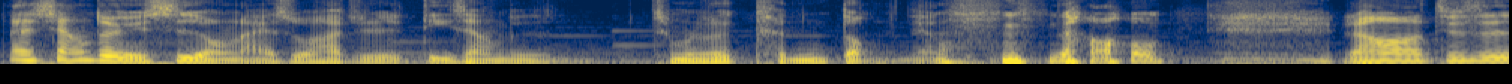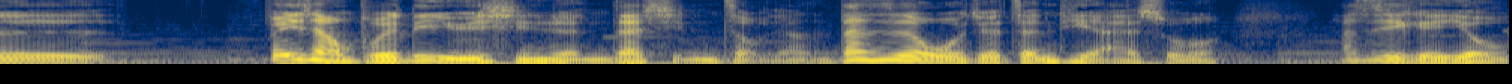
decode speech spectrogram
但相对于市容来说，它就是地上都是什么都是坑洞这样，然后然后就是非常不利于行人在行走这样。但是我觉得整体来说，它是一个有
